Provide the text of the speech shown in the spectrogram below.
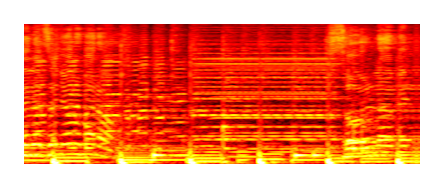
Cántele al Señor, hermano. Solamente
